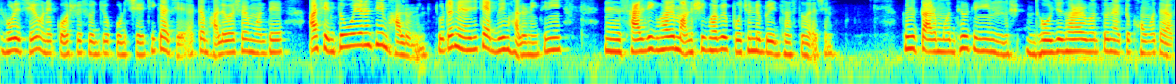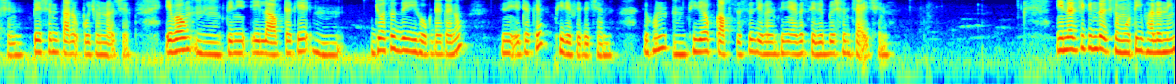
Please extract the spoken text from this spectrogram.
ধরেছে, অনেক কষ্ট সহ্য করছে। ঠিক আছে? একটা ভালোবাসার মধ্যে আছেন, তবুও যেন তিনি ভালো নেই। টোটাল এনার্জিটা একদমই ভালো নেই। তিনি শারীরিকভাবে, মানসিকভাবে প্রচণ্ড বিধ্বস্ত হয়েছেন কিন্তু তার মধ্যেও তিনি ধৈর্য ধরার মতন একটা ক্ষমতা রাখছেন। পেশেন্ট তার প্রচণ্ড আছে। এবং তিনি এই লাভটাকে যত দেরি হোক না কেন তিনি এটাকে ফিরে চান দেখুন থ্রি অফ কাপস এসে যেখানে তিনি একটা সেলিব্রেশন চাইছেন। এনার্জি কিন্তু আজকে মোটেই ভালো নেই,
